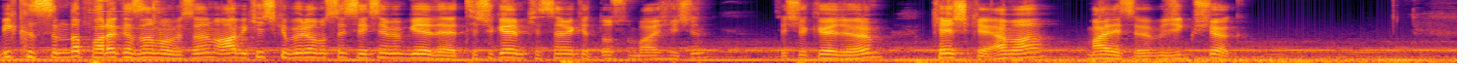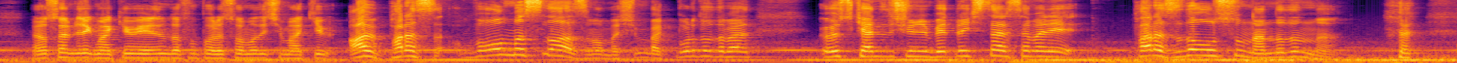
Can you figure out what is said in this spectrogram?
bir kısımda para kazanmamış sanırım. Abi keşke böyle olmasaydı 80 bölüm gelirdi. Evet, teşekkür ederim kesin hareket dostum bağışı için. Teşekkür ediyorum. Keşke ama maalesef yapabilecek bir şey yok. Ben o zaman direkt mahkemeye verirdim. Lafın parası olmadığı için mahkeme... Abi parası olması lazım ama şimdi bak burada da ben öz kendi düşüncemi belirtmek istersem hani parası da olsun anladın mı?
